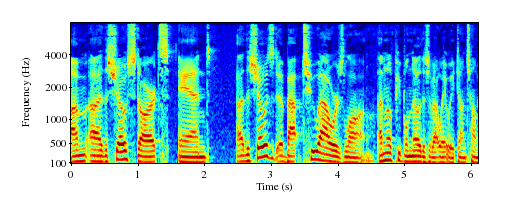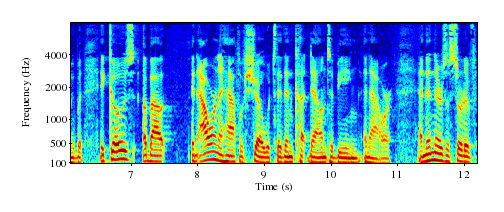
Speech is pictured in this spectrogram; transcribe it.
um, uh, the show starts, and uh, the show is about two hours long. I don't know if people know this about Wait, Wait, Don't Tell Me, but it goes about an hour and a half of show, which they then cut down to being an hour, and then there's a sort of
